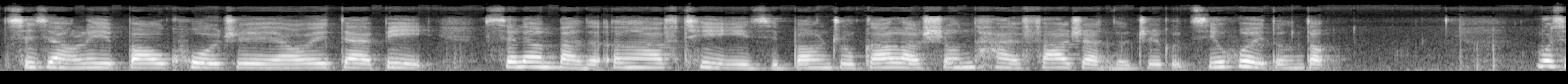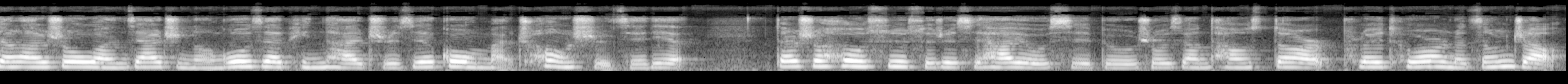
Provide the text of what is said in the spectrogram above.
其奖励包括 GALA 代币、限量版的 NFT 以及帮助 Gala 生态发展的这个机会等等。目前来说，玩家只能够在平台直接购买创始节点。但是后续随着其他游戏，比如说像 Town Star、Play to Earn 的增长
